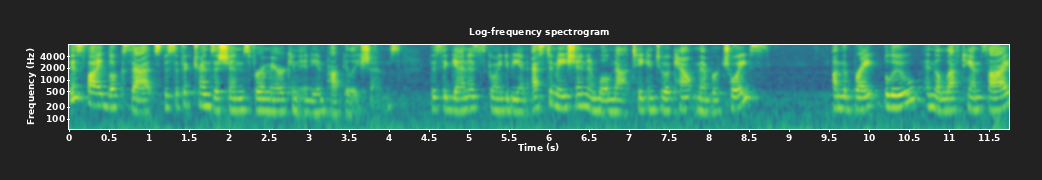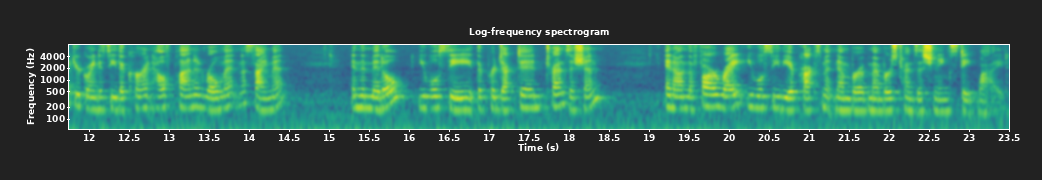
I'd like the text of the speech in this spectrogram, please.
This slide looks at specific transitions for American Indian populations. This again is going to be an estimation and will not take into account member choice. On the bright blue in the left-hand side, you're going to see the current health plan enrollment and assignment. In the middle, you will see the projected transition and on the far right, you will see the approximate number of members transitioning statewide.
